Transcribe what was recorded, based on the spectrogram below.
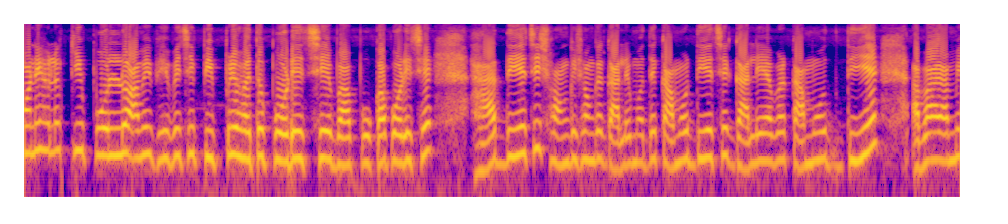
মনে হলো কি পড়ল, আমি ভেবেছি পিঁপড়ে হয়তো পড়েছে বা পোকা পড়েছে। হাত দিয়েছি, সঙ্গে সঙ্গে গালের মধ্যে কামড় দিয়েছে। গালে আবার কামড় দিয়ে আবার আমি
